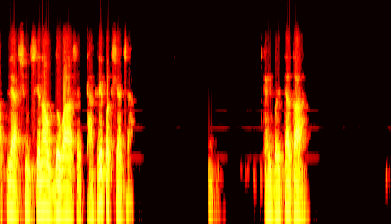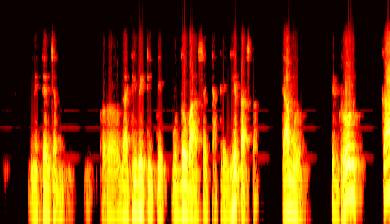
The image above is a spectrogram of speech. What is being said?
आपल्या शिवसेना उद्धव बाळासाहेब ठाकरे पक्षाच्या काही बैठका नेत्यांच्या गाठीभेटी ते उद्धव बाळासाहेब ठाकरे घेत असतात. त्यामुळं ते ड्रोन का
